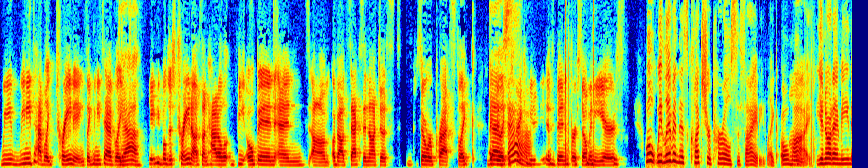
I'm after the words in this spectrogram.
we we need to have like trainings like we need to have like yeah. gay people just train us on how to be open and um about sex and not just so repressed like i feel like Yes. the straight community has been for so many years Well, we live in this clutch your pearls society. Like, oh Mm. my, you know what I mean?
